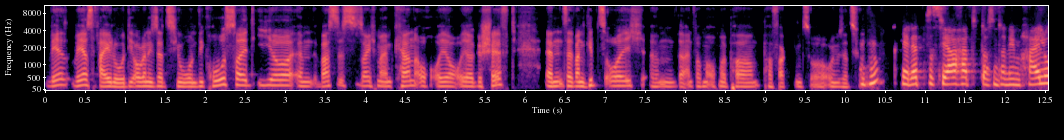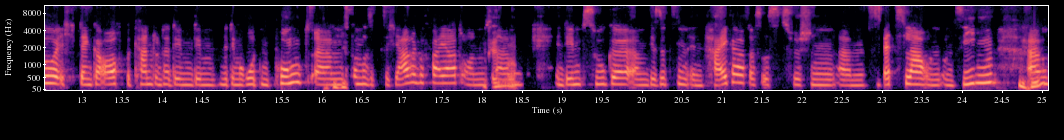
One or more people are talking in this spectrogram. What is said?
wer, wer ist Heilo, die Organisation? Wie groß seid ihr? Ähm, was ist, sage ich mal, im Kern auch euer, euer Geschäft? Ähm, seit wann gibt's euch? Ähm, da einfach mal auch mal ein paar paar, paar Fakten zur Organisation. Mhm. Ja, letztes Jahr hat das Unternehmen Hilo, ich denke auch bekannt unter dem, dem mit dem roten Punkt, ähm, mhm. 75 Jahre gefeiert. Und okay, ähm, in dem Zuge, ähm, wir sitzen in Haiger, das ist zwischen ähm, Wetzlar und, und Siegen, mhm. ähm,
